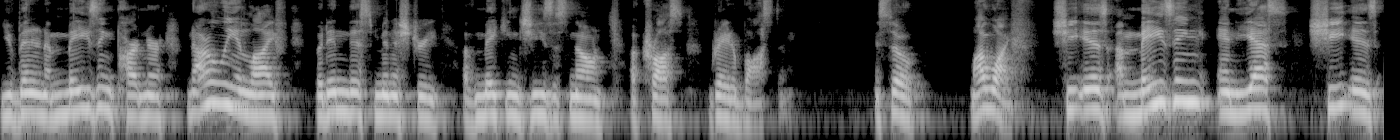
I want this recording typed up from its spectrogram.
You've been an amazing partner, not only in life, but in this ministry of making Jesus known across greater Boston. And so, my wife, she is amazing, and yes, she is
